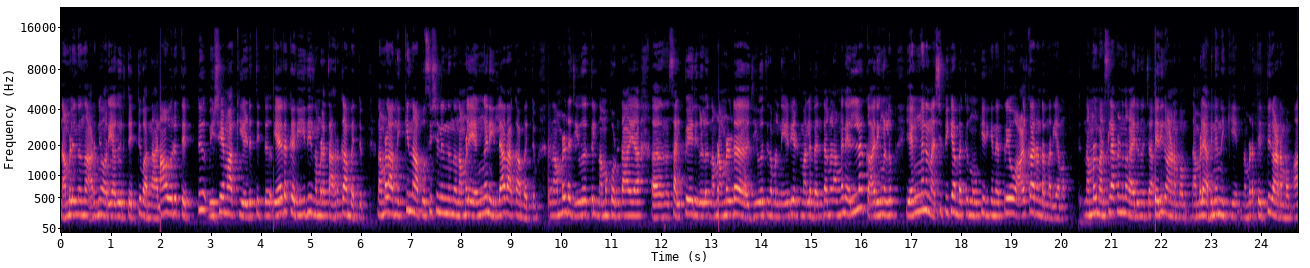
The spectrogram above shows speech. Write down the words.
നമ്മളിൽ നിന്ന് അറിഞ്ഞോ അറിയാതെ ഒരു തെറ്റ് വന്നാൽ ആ ഒരു തെറ്റ് വിഷയമാക്കി എടുത്തിട്ട് ഏതൊക്കെ രീതിയിൽ നമ്മളെ തകർക്കാൻ പറ്റും നമ്മൾ ആ നിൽക്കുന്ന ആ പൊസിഷനിൽ നിന്ന് നമ്മളെ എങ്ങനെ ഇല്ലാതാക്കാൻ പറ്റും നമ്മളുടെ ജീവിതത്തിൽ നമുക്കുണ്ടായ സൽപ്പേരുകൾ നമ്മളുടെ ജീവിതത്തിൽ നമ്മൾ നേടിയെടുത്ത നല്ല ബന്ധങ്ങൾ അങ്ങനെ എല്ലാ കാര്യങ്ങളും എങ്ങനെ നശിപ്പിക്കാൻ പറ്റും നോക്കിയിരിക്കുന്ന എത്രയോ ആൾക്കാരുണ്ടെന്നറിയാമോ? നമ്മൾ മനസ്സിലാക്കേണ്ടുന്ന കാര്യം എന്ന് വെച്ചാൽ തെരി കാണുമ്പം നമ്മളെ അഭിനന്ദിക്കുകയും നമ്മുടെ തെറ്റ് കാണുമ്പം ആ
